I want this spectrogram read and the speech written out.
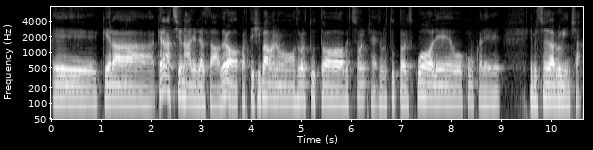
che era, che, era, nazionale in realtà, però partecipavano soprattutto persone, cioè soprattutto le scuole o comunque le, le persone della provincia.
